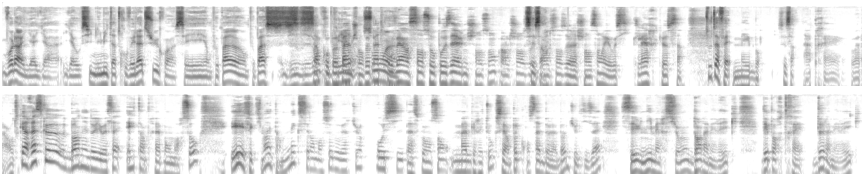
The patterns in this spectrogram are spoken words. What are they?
voilà, il y a, y, a, y a aussi une limite à trouver là-dessus quoi. C'est on peut pas on peut pas s'approprier pas, une on peut pas trouver euh, un sens opposé à une chanson quand le, sens, quand le sens de la chanson est aussi clair que ça. Tout à fait, Mais bon, c'est ça. après, voilà. En tout cas, reste que Born in the USA est un très bon morceau et effectivement est un excellent morceau d'ouverture aussi parce qu'on sent malgré tout que c'est un peu le concept de l'album, tu le disais, c'est une immersion dans l'Amérique, des portraits de l'Amérique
